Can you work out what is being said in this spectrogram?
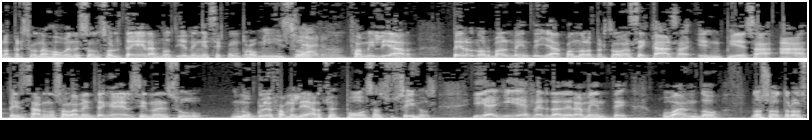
las personas jóvenes son solteras, no tienen ese compromiso Claro. familiar, pero normalmente ya cuando la persona se casa empieza a pensar no solamente en él, sino en su núcleo familiar, su esposa, sus hijos, y allí es verdaderamente cuando nosotros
